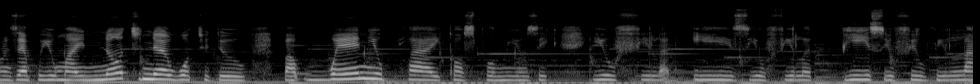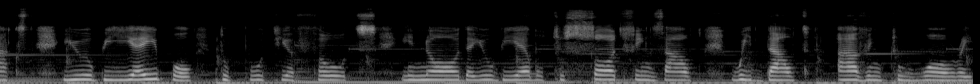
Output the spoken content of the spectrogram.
for example, you might not know what to do, but when you play gospel music, you feel at ease, you feel at peace, you feel relaxed. You'll be able to put your thoughts in order, you'll be able to sort things out without having to worry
